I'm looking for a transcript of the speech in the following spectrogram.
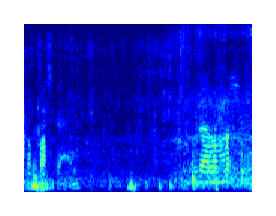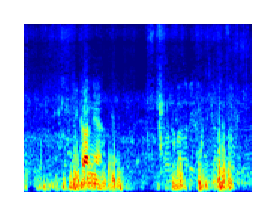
Lepas kayaknya. Udah lemes. Ikannya. Kan tarik ikan tadi kan.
